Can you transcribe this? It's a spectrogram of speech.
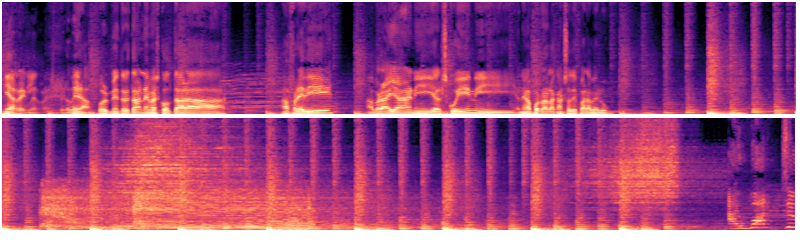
ni arreglen res. Però bé, Mira, pues mentrestant anem a escoltar a, a Freddy, a Brian i els Queen i anem a posar la cançó de Parabellum. I want to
